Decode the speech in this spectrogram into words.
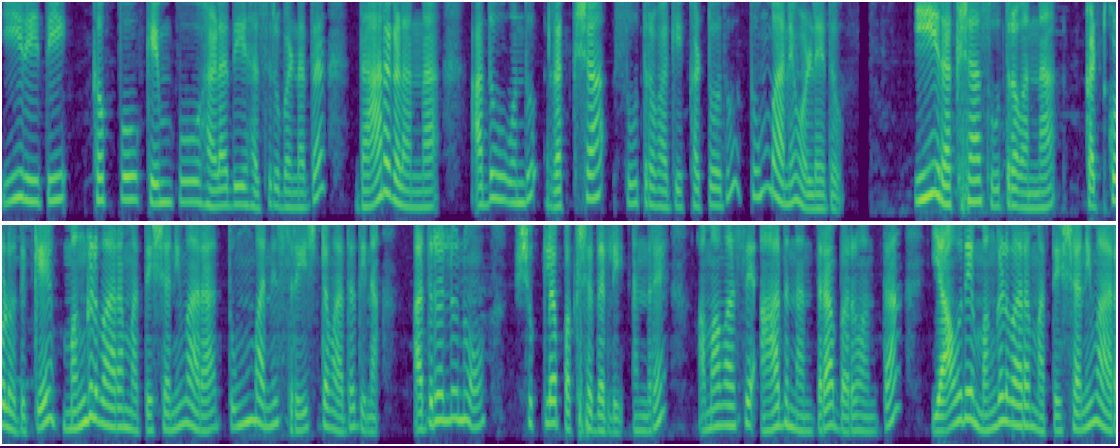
ಈ ರೀತಿ ಕಪ್ಪು, ಕೆಂಪು, ಹಳದಿ, ಹಸಿರು ಬಣ್ಣದ ದಾರಗಳನ್ನು ಅದು ಒಂದು ರಕ್ಷಾ ಸೂತ್ರವಾಗಿ ಕಟ್ಟೋದು ತುಂಬಾನೇ ಒಳ್ಳೆಯದು ಈ ರಕ್ಷಾ ಸೂತ್ರವನ್ನ ಕಟ್ಕೊಳ್ಳೋದಕ್ಕೆ ಮಂಗಳವಾರ ಮತ್ತೆ ಶನಿವಾರ ತುಂಬಾನೇ ಶ್ರೇಷ್ಠವಾದ ದಿನ. ಅದರಲ್ಲೂ ಶುಕ್ಲ ಪಕ್ಷದಲ್ಲಿ ಅಂದ್ರೆ ಅಮಾವಾಸ್ಯೆ ಆದ ನಂತರ ಬರುವಂಥ ಯಾವುದೇ ಮಂಗಳವಾರ ಮತ್ತೆ ಶನಿವಾರ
